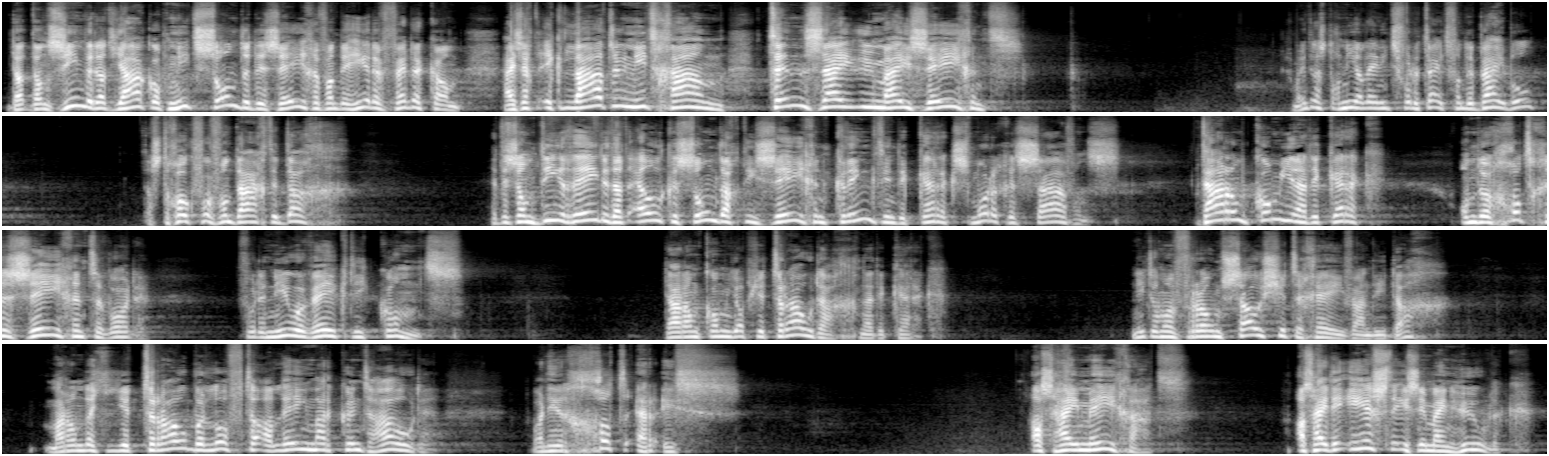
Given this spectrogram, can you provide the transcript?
dat, dan zien we dat Jacob niet zonder de zegen van de Heer verder kan. Hij zegt, ik laat u niet gaan, tenzij u mij zegent. Maar dat is toch niet alleen iets voor de tijd van de Bijbel? Dat is toch ook voor vandaag de dag? Het is om die reden dat elke zondag die zegen klinkt in de kerk, s morgens, s avonds. Daarom kom je naar de kerk, om door God gezegend te worden voor de nieuwe week die komt. Daarom kom je op je trouwdag naar de kerk. Niet om een vroom sausje te geven aan die dag, maar omdat je je trouwbelofte alleen maar kunt houden wanneer God er is. Als Hij meegaat, als Hij de eerste is in mijn huwelijk.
